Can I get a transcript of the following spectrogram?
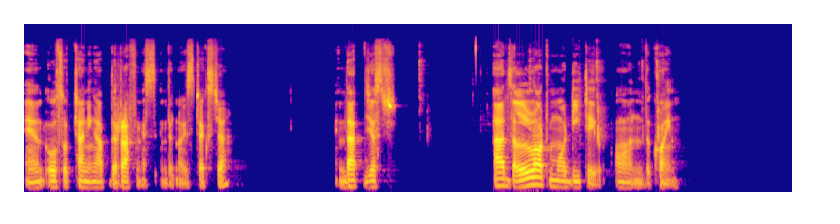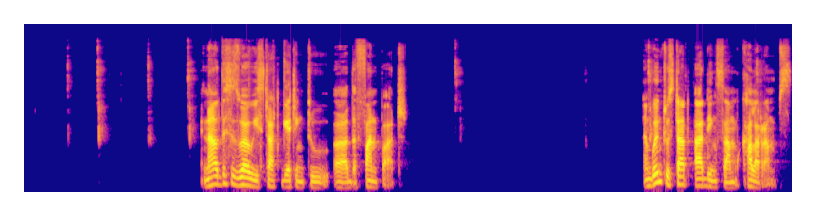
and also turning up the roughness in the noise texture. And that just adds a lot more detail on the coin. And now this is where we start getting to uh, the fun part. I'm going to start adding some color ramps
